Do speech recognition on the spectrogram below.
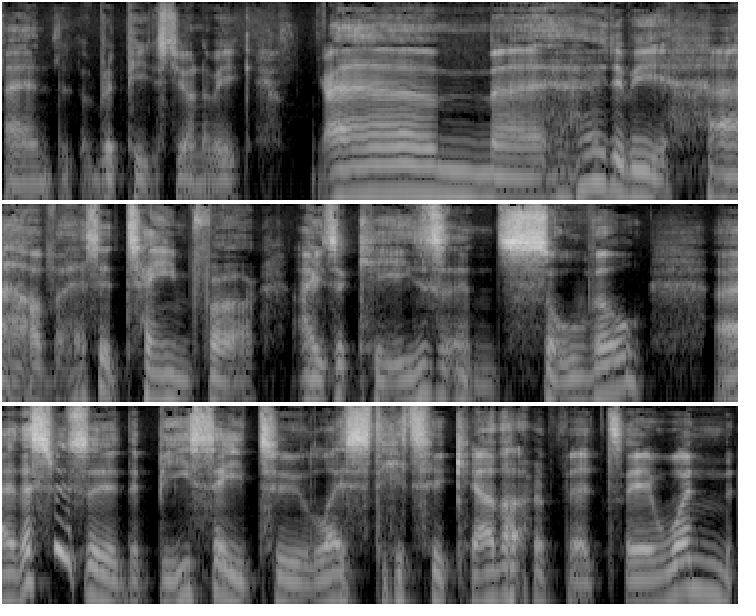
and repeats during the week. Um, uh, how do we have? Is it time for Isaac Hayes in Soulville? Uh, this was uh, the B side to Let's Stay Together, but uh, one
